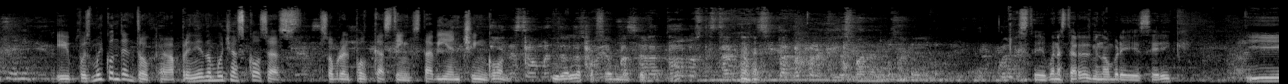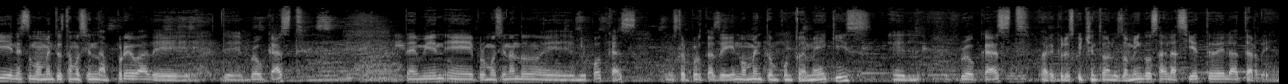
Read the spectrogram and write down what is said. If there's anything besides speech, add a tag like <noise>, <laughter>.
Y pues muy contento, aprendiendo muchas cosas sobre el podcasting. Está bien chingón. Y cosa. <laughs> Este, buenas tardes, mi nombre es Eric y en este momento estamos haciendo una prueba de, de broadcast. También eh, promocionando eh, mi podcast, nuestro podcast de inmomentum.mx, el broadcast, para que lo escuchen todos los domingos a las 7 de la tarde.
